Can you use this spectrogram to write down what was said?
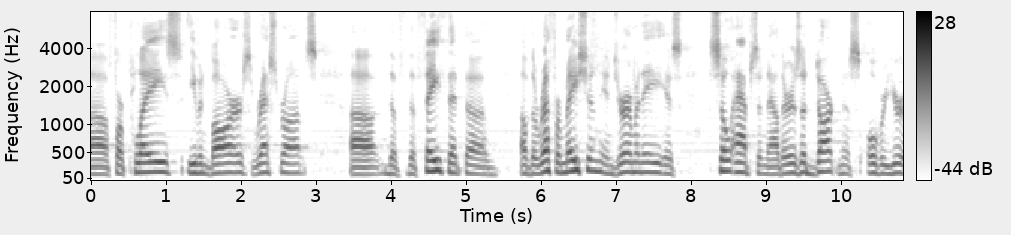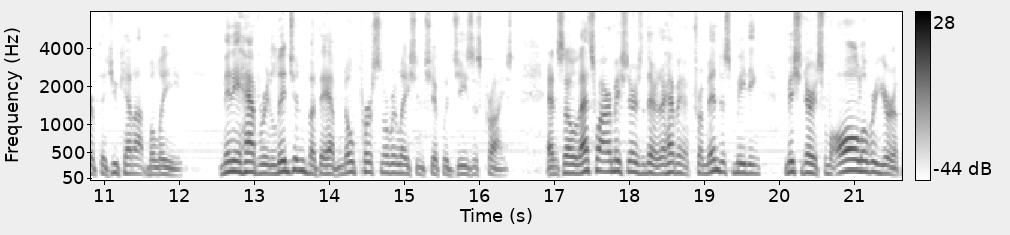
uh, for plays, even bars, restaurants. Uh, the, the faith that, uh, of the Reformation in Germany is so absent now. There is a darkness over Europe that you cannot believe. Many have religion, but they have no personal relationship with Jesus Christ. And so that's why our missionaries are there. They're having a tremendous meeting, missionaries from all over Europe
